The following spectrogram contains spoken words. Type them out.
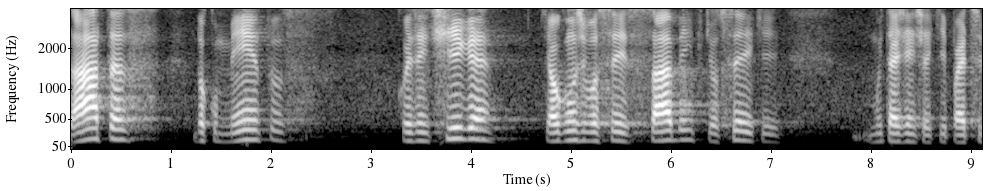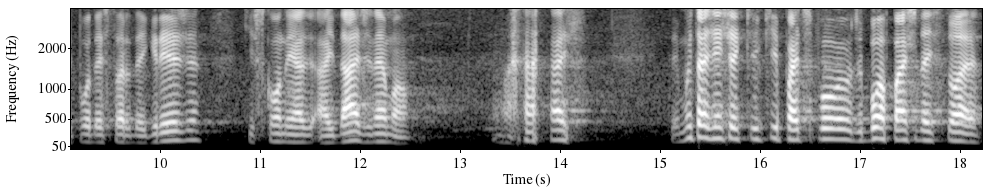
atas, documentos, coisa antiga, que alguns de vocês sabem, porque eu sei que muita gente aqui participou da história da igreja, que escondem a, a idade, né, irmão? Mas tem muita gente aqui que participou de boa parte da história.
